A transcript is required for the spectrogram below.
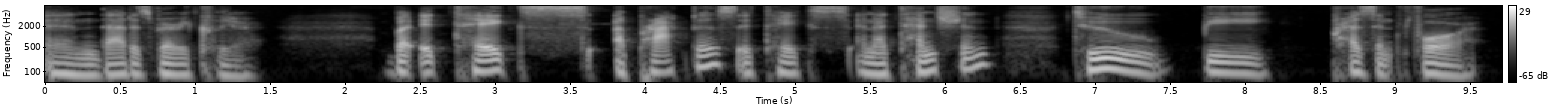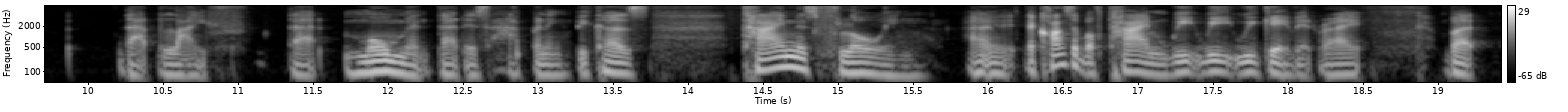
and that is very clear but it takes a practice, it takes an attention to be present for that life, that moment that is happening because time is flowing. I, the concept of time, we, we, we gave it, right? But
